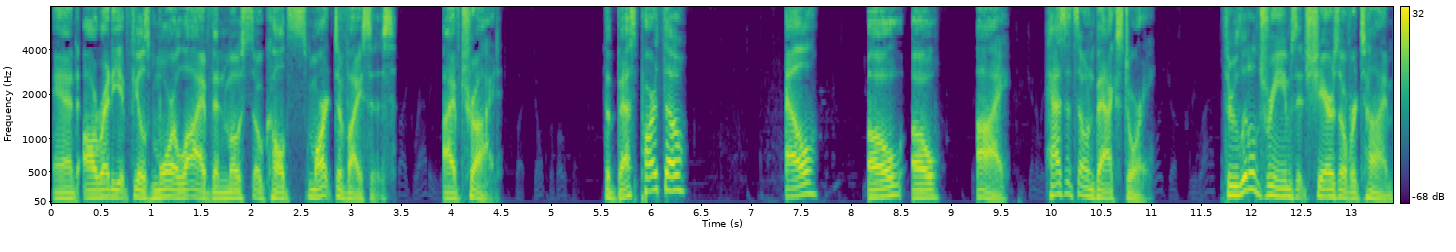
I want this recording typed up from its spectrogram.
and already it feels more alive than most so-called smart devices. I've tried. The best part, though? L-O-O-I has its own backstory. Through little dreams it shares over time,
